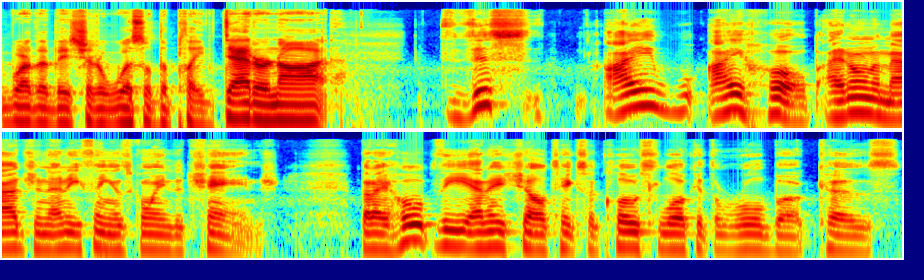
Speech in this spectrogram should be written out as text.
whether they should have whistled the play dead or not. this I I hope I don't imagine anything is going to change, but I hope the NHL takes a close look at the rule book because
